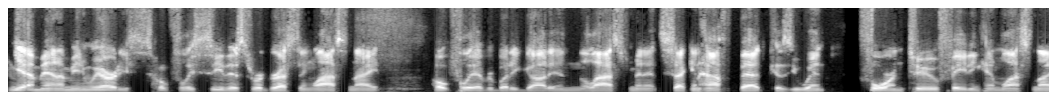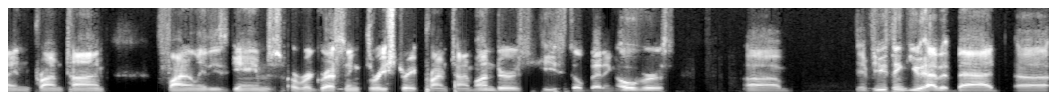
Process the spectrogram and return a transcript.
Yeah, man. I mean, we already hopefully see this regressing last night. Hopefully, everybody got in the last minute second half bet because you went four and two, fading him last night in prime time. Finally, these games are regressing three straight prime time unders. He's still betting overs. Um, if you think you have it bad, uh,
